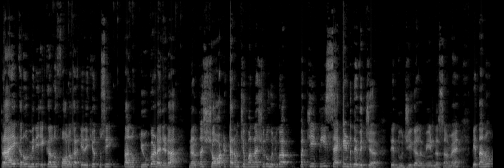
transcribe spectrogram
ਟਰਾਈ ਕਰੋ, ਮੇਰੀ ਇੱਕ ਗੱਲ ਨੂੰ ਫੋਲੋ ਕਰਕੇ ਦੇਖਿਓ, ਤੁਸੀਂ, ਤੁਹਾਨੂੰ ਕਿਊ ਕਾਰਡ ਹੈ ਜਿਹੜਾ, ਨਾਲ ਤਾਂ ਸ਼ਾਰਟ ਟਰਮ ਚ ਬੰਨਣਾ ਸ਼ੁਰੂ ਹੋ ਜਾਊਗਾ 25 30 ਸੈਕਿੰਡ ਦੇ ਵਿੱਚ। ਤੇ ਦੂਜੀ ਗੱਲ ਮੇਨ ਦੱਸਾਂ ਮੈਂ ਕਿ ਤੁਹਾਨੂੰ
